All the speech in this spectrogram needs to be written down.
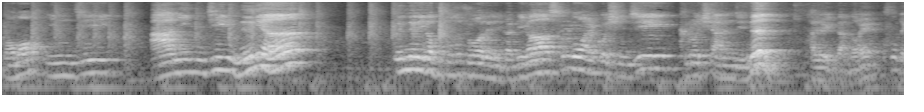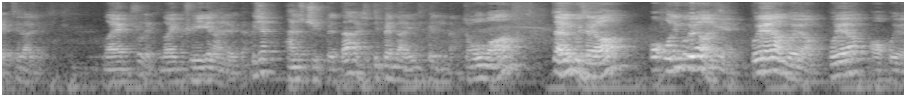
뭐뭐인지 아닌지느냐 은는이가 붙어서 주어가 되니까 네가 성공할 것인지 그렇지 않은지는 달려있다. 너의 프로젝트에 달려. 너의 프로젝트, 너의 계획에 달려있다. 그죠? 단수 취급했다. 그래서 디펜드 아니고 디펜드다. 자, 5번. 자, 여기 보세요. 어, 어디 보여요? 이게 보여요? 안 보여요? 보여요? 어, 보여요.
